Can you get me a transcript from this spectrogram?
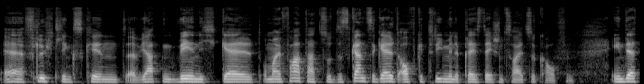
äh, Flüchtlingskind, äh, wir hatten wenig Geld und mein Vater hat so das ganze Geld aufgetrieben, mir eine Playstation 2 zu kaufen. In, der,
